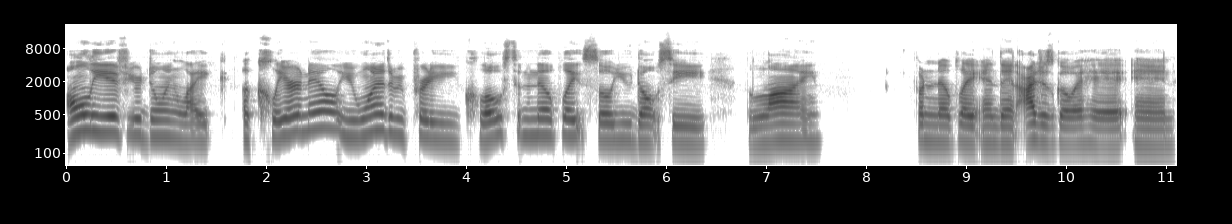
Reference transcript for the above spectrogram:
only if you're doing like a clear nail you want it to be pretty close to the nail plate so you don't see the line for the nail plate and then I just go ahead and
